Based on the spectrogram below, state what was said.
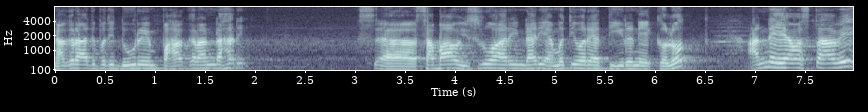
නගරාධිපති ධූරයෙන් පහ කරන්න හරි සභාව විසිරුවා හරින්න හරි ඇමතිවරයා තීරණය කළොත් අන්න ඒ අවස්ථාවේ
